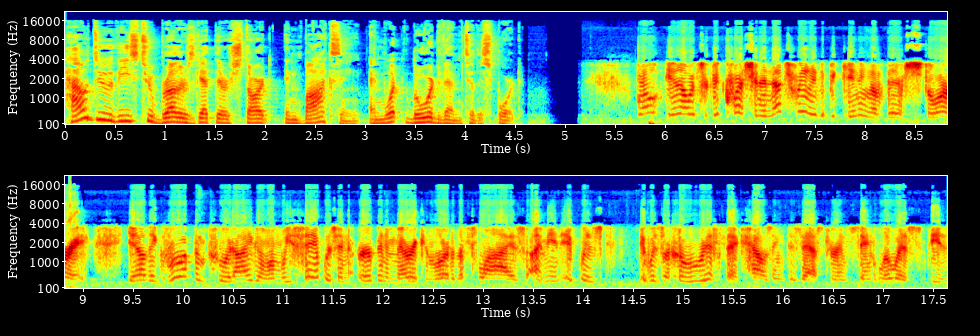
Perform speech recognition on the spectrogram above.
How do these two brothers get their start in boxing, and what lured them to the sport? Well, you know, it's a good question, and that's really the beginning of their story. You know, they grew up in Pruitt-Igoe. When we say it was an urban American Lord of the Flies, I mean it was it was a horrific housing disaster in St. Louis. These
